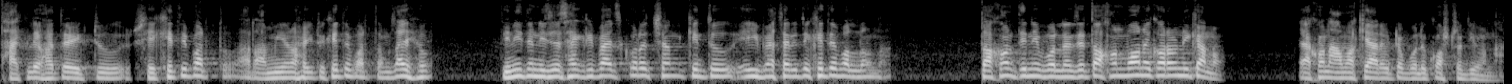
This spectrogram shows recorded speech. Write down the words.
থাকলে হয়তো একটু সে খেতে পারতো, আর আমিও না একটু খেতে পারতাম। যাই হোক, তিনি তো নিজে স্যাক্রিফাইস করেছেন, কিন্তু এই বেচারি তো খেতে পারল না। তখন তিনি বললেন যে, তখন মনে করনি কেন? এখন আমাকে আর ওটা বলে কষ্ট দিও না।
